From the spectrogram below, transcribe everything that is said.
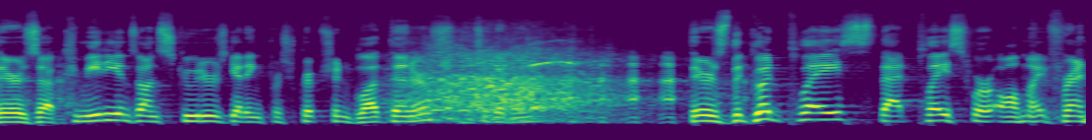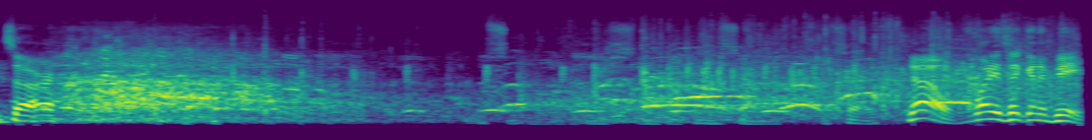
There's uh, comedians on scooters getting prescription blood thinners. That's a good one. There's The Good Place, that place where all my friends are. No, what is it going to be?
